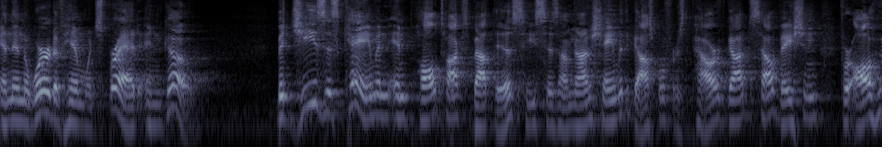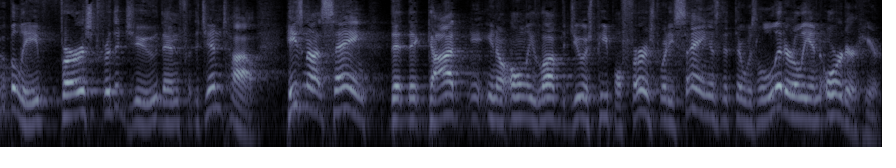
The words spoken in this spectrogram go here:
And then the word of him would spread and go. But Jesus came, and, and, Paul talks about this. He says, I'm not ashamed of the gospel, for it's the power of God's salvation for all who believe, first for the Jew, then for the Gentile. He's not saying that, that God you know, only loved the Jewish people first. What he's saying is that there was literally an order here.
